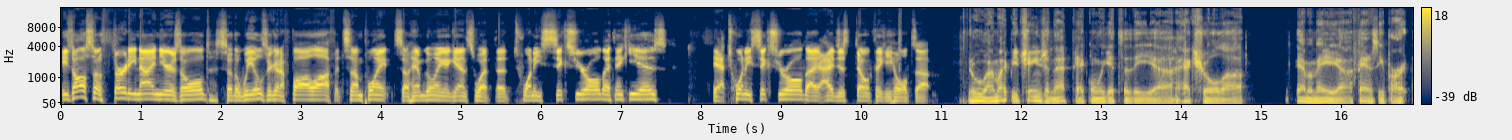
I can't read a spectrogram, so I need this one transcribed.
He's also 39 years old, so the wheels are going to fall off at some point. So him going against what the 26 year old, I think he is. Yeah, 26 year old. I, I just don't think he holds up. Ooh, I might be changing that pick when we get to the uh, actual uh, MMA uh, fantasy part.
